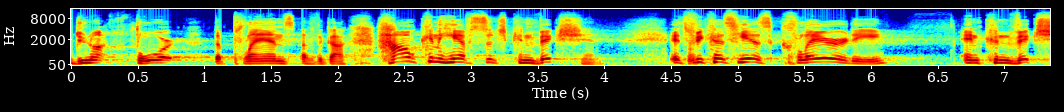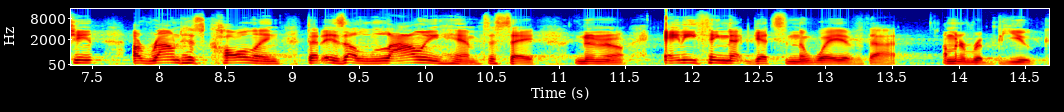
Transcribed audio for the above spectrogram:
Do not thwart the plans of the God. How can he have such conviction? It's because he has clarity and conviction around his calling that is allowing him to say, no, no, no, anything that gets in the way of that, I'm going to rebuke.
